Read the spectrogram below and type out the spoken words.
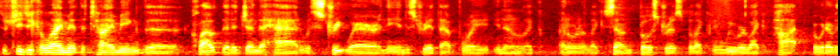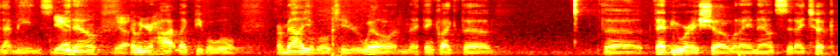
strategic alignment, the timing, the clout that Agenda had with streetwear and the industry at that point. You know, Mm-hmm. like I don't want to like sound boisterous, but like you know, we were like hot or whatever that means. Yeah, You know, yeah. and when you're hot, like people will are malleable to your will. And I think like the the February show when I announced it, I took.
